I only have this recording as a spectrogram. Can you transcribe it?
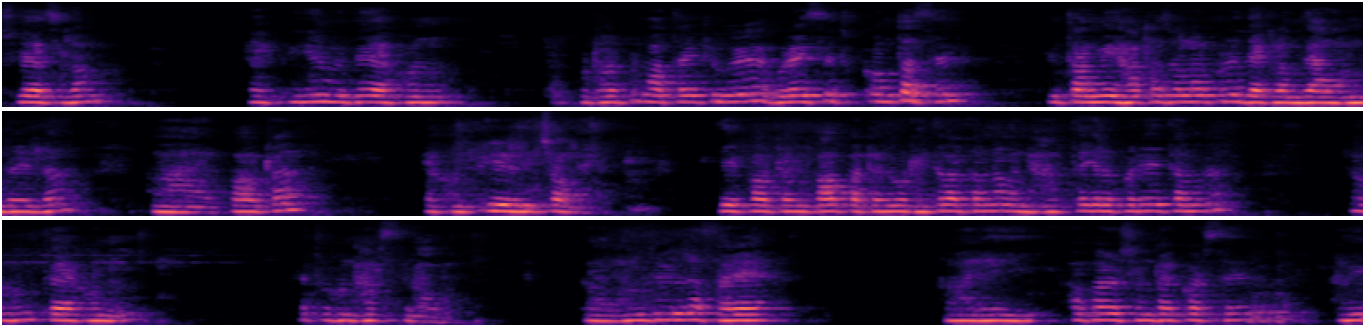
শুয়েছিলাম এক ইয়ের মধ্যে এখন ওঠার পর মাথায় একটু ঘুরে ঘুরাইছে কমতেছে। কিন্তু আমি হাঁটা চলার পরে দেখলাম যে আলহামদুলিল্লাহ আমার পাওটা এখন ফ্রিলি চলে। যে পাওটা আমি পা পাটা আমি উঠাইতে পারতাম না মানে হাঁটতে গেলে পরে যেতাম না। তখন তো এখন এতক্ষণ হাঁটতে ভালো। তো আলহামদুলিল্লাহ স্যারে আমার এই অপারেশনটা করছে। আমি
